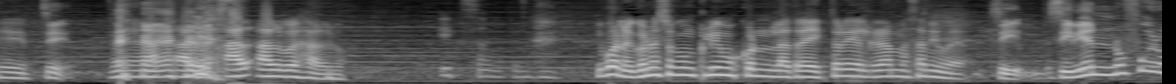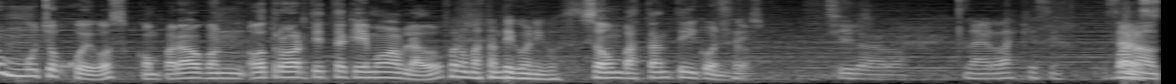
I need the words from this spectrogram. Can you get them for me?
Sí. Sí. Eh, al- al- algo es algo. It's something. Y bueno, y con eso concluimos con la trayectoria del gran Masami Ueda. Sí, si bien no fueron muchos juegos, comparado con otros artistas que hemos hablado, Fueron bastante icónicos. son bastante icónicos. Sí, la verdad. La verdad es que sí. Bueno,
